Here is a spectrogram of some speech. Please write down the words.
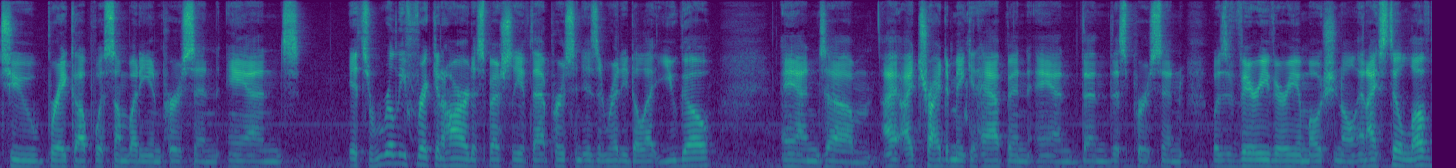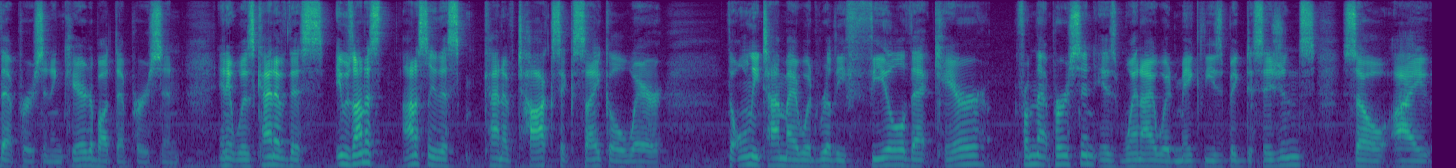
to break up with somebody in person, and it's really freaking hard, especially if that person isn't ready to let you go and um, I, I, tried to make it happen and then this person was very very emotional and i still loved that person and cared about that person. And it was kind of this it was honest honestly this kind of toxic cycle where the only time i would really feel that care from that person is when i would make these big decisions. So i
